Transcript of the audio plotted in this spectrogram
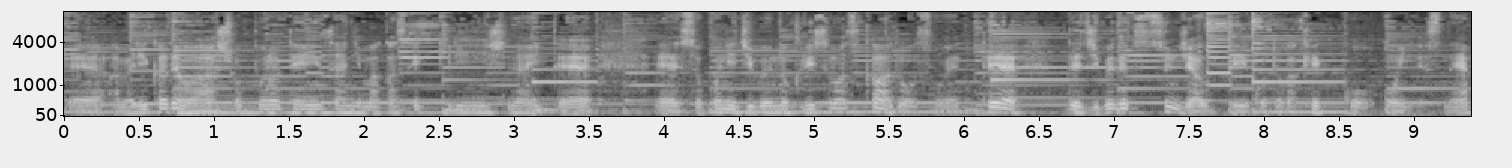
え、アメリカではショップの店員さんに任せっきりにしないで、え、そこに自分のクリスマスカードを添えてで自分で包んじゃうっていうことが結構多いんですね。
